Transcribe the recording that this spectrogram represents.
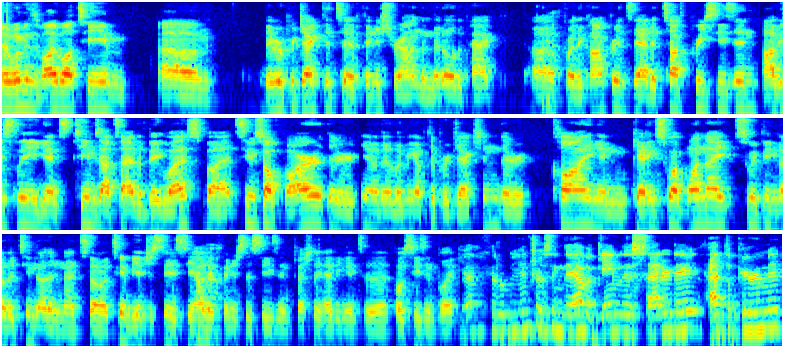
the women's volleyball team, um, they were projected to finish around the middle of the pack uh, Yeah. for the conference. They had a tough preseason, obviously against teams outside of the Big West, but it seems so far they're you know they're living up to projection. They're clawing and getting swept one night, sweeping another team the other night. So it's gonna be interesting to see how Yeah. they finish the season, especially heading into the postseason play. Yeah, it'll be interesting. They have a game this Saturday at the Pyramid.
